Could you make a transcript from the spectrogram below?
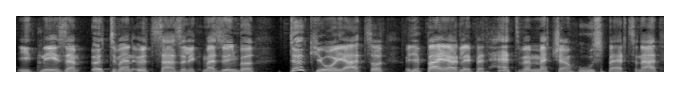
itt nézem 55% mezőnyből, tök jól játszott, ugye pályára lépett 70 meccsen 20 percen át,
